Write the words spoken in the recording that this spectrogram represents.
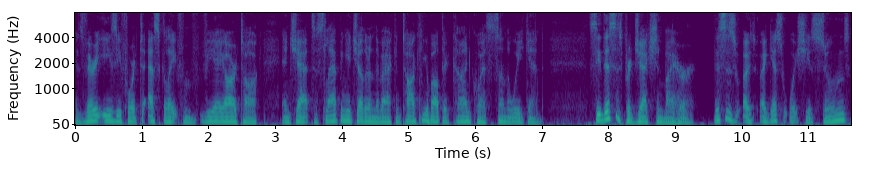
It's very easy for it to escalate from VAR talk and chat to slapping each other in the back and talking about their conquests on the weekend. See, this is projection by her. This is, I guess, what she assumes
